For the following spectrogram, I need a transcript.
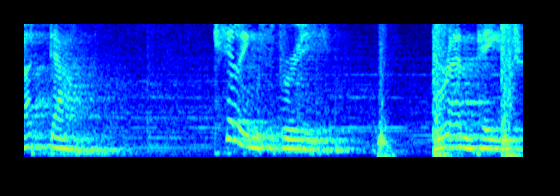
Shut down. Killing spree. Rampage.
